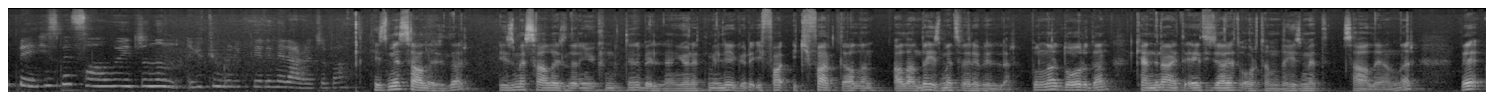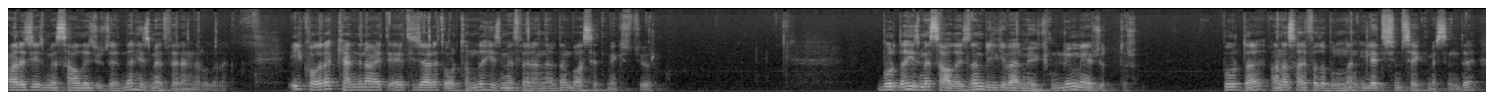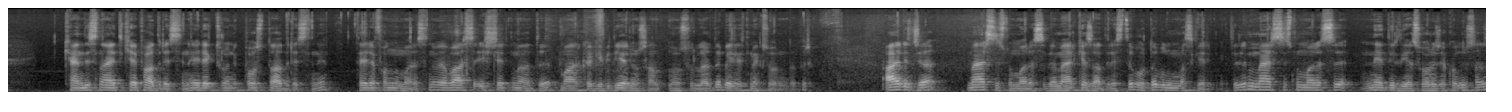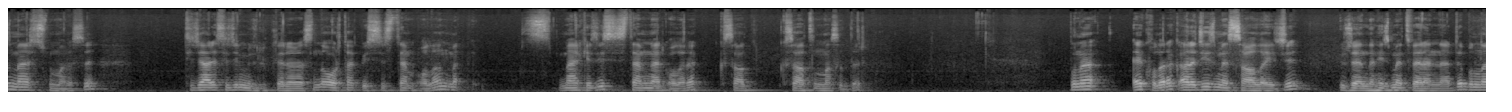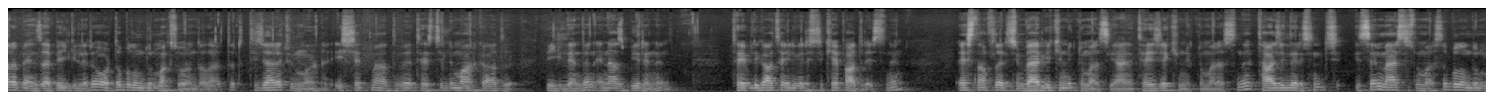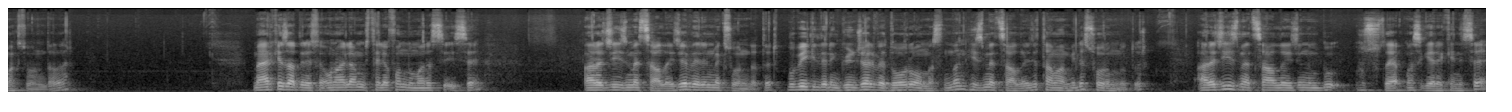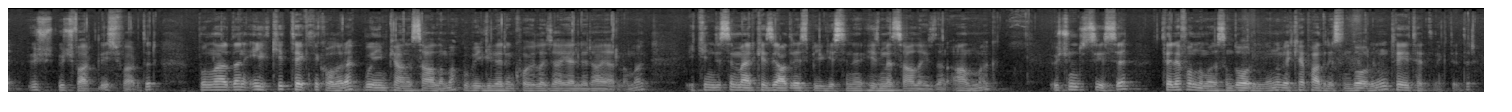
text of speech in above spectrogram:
Yiğit Bey, hizmet sağlayıcının yükümlülükleri neler acaba? Hizmet sağlayıcılar, hizmet sağlayıcıların yükümlülüklerini belirleyen yönetmeliğe göre iki farklı alan, alanda hizmet verebilirler. Bunlar doğrudan kendine ait e-ticaret ortamında hizmet sağlayanlar ve aracı hizmet sağlayıcı üzerinden hizmet verenler olarak. İlk olarak kendine ait e-ticaret ortamında hizmet verenlerden bahsetmek istiyorum. Burada hizmet sağlayıcıdan bilgi verme yükümlülüğü mevcuttur. Burada ana sayfada bulunan iletişim sekmesinde kendisine ait KEP adresini, elektronik posta adresini, telefon numarasını ve varsa işletme adı, marka gibi diğer unsurları da belirtmek zorundadır. Ayrıca Mersis numarası ve merkez adresi de burada bulunması gerekmektedir. Mersis numarası nedir diye soracak olursanız Mersis numarası Ticaret Sicil Müdürlükleri arasında ortak bir sistem olan me- merkezi sistemler olarak kısalt, kısaltılmasıdır. Buna ek olarak aracı hizmet sağlayıcı üzerinden hizmet verenler de bunlara benzer bilgileri orada bulundurmak zorundalardır. Ticaret ünvanı, işletme adı ve tescilli marka adı bilgilerinden en az birinin, tebligata elverişli KEP adresinin, esnaflar için vergi kimlik numarası yani TC kimlik numarasını, tacirler için ise Mersis numarası bulundurmak zorundalar. Merkez adresi onaylanmış telefon numarası ise aracı hizmet sağlayıcıya verilmek zorundadır. Bu bilgilerin güncel ve doğru olmasından hizmet sağlayıcı tamamıyla sorumludur. Aracı hizmet sağlayıcının bu hususta yapması gereken ise 3 farklı iş vardır. Bunlardan ilki teknik olarak bu imkanı sağlamak, bu bilgilerin koyulacağı yerleri ayarlamak. İkincisi merkezi adres bilgisini hizmet sağlayıcıdan almak. Üçüncüsü ise telefon numarasının doğruluğunu ve KEP adresinin doğruluğunu teyit etmektedir.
